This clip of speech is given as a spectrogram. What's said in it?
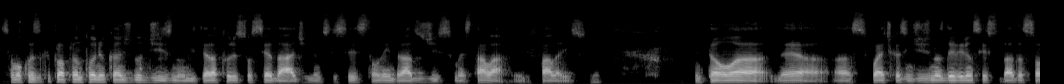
Isso é uma coisa que o próprio Antônio Cândido diz no Literatura e Sociedade, né? não sei se vocês estão lembrados disso, mas está lá, ele fala isso. Né? Então, a, né, as poéticas indígenas deveriam ser estudadas só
